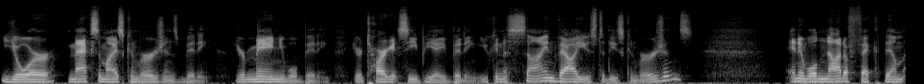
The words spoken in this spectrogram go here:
your maximize conversions bidding, your manual bidding, your target CPA bidding. You can assign values to these conversions and it will not affect them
